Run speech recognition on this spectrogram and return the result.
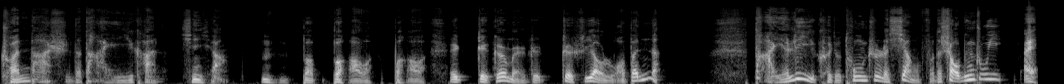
传达室的大爷一看，心想：“嗯，不不好啊，不好啊！这哥们儿这这是要裸奔呢。”大爷立刻就通知了相府的哨兵注意，哎，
